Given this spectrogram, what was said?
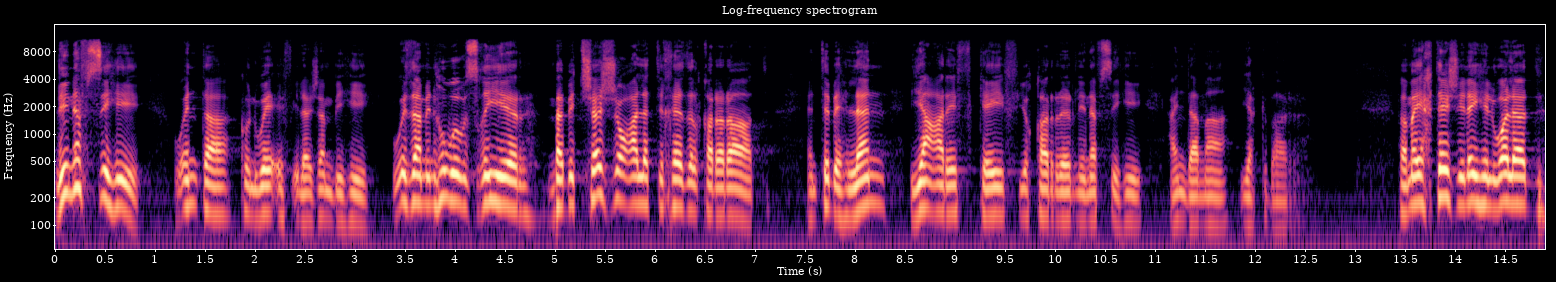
لنفسه. وانت كن واقف إلى جنبه. وإذا من هو وصغير ما بتشجعه على اتخاذ القرارات. انتبه لن يعرف كيف يقرر لنفسه عندما يكبر. فما يحتاج إليه الولد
